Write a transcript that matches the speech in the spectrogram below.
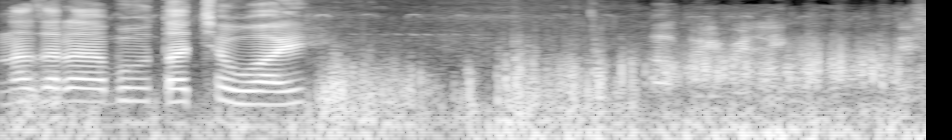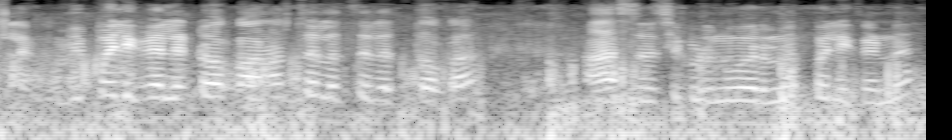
नजारा बहुत अच्छा हुआ है बिल्डिंग दिसलं का? मी पलीकडल्या टोकावर चलत चलत टोका. असं तिकडून वरनं पलीकडनं.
